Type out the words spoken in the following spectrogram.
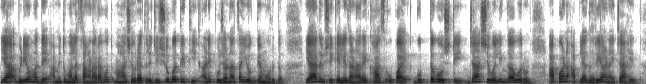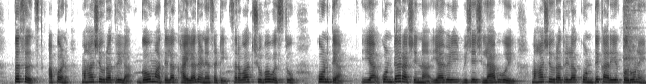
या व्हिडिओमध्ये आम्ही तुम्हाला सांगणार आहोत महाशिवरात्रीची शुभ तिथी आणि पूजनाचा योग्य मुहूर्त. या दिवशी केले जाणारे खास उपाय गुप्त गोष्टी ज्या शिवलिंगावरून आपण आपल्या घरी आणायच्या आहेत तसंच आपण महाशिवरात्रीला गौमातेला खायला देण्यासाठी सर्वात शुभ वस्तू कोणत्या? या कोणत्या राशींना यावेळी विशेष लाभ होईल? महाशिवरात्रीला कोणते कार्य करू नये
